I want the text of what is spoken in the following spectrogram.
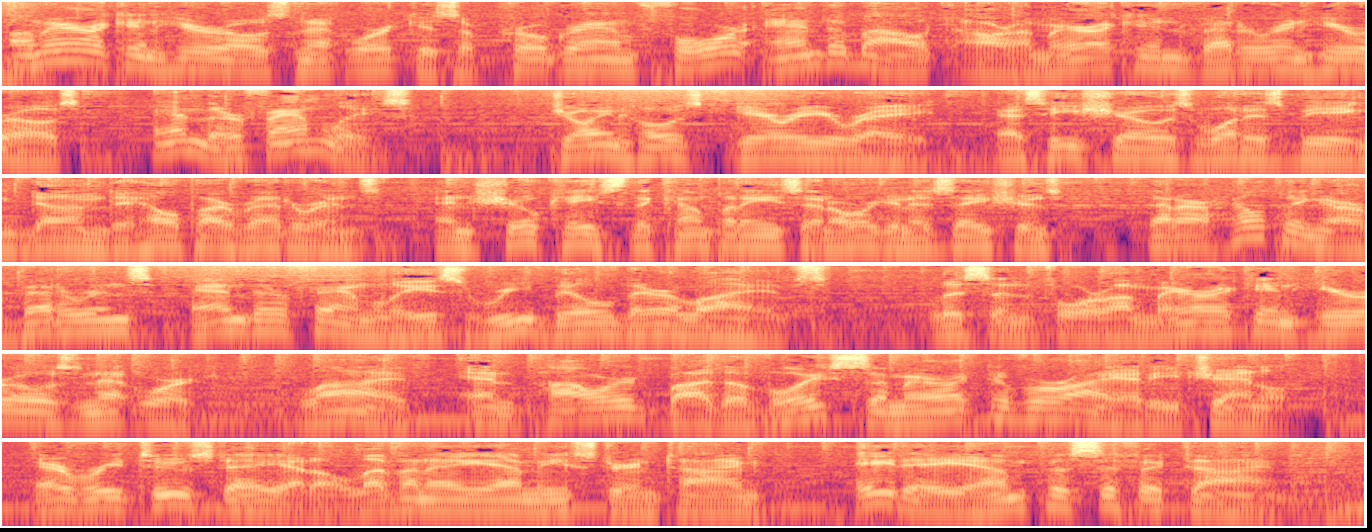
American Heroes Network is a program for and about our American veteran heroes and their families. Join host Gary Ray as he shows what is being done to help our veterans and showcase the companies and organizations that are helping our veterans and their families rebuild their lives. Listen for American Heroes Network, live and powered by the Voice America Variety Channel, every Tuesday at 11 a.m. Eastern Time, 8 a.m. Pacific Time.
